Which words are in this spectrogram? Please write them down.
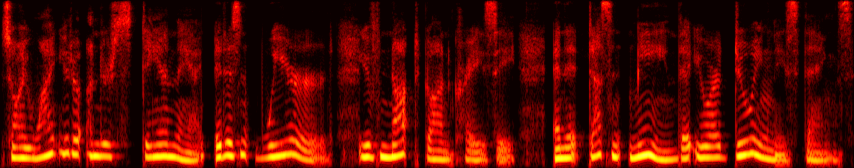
So I want you to understand that it isn't weird. You've not gone crazy and it doesn't mean that you are doing these things.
